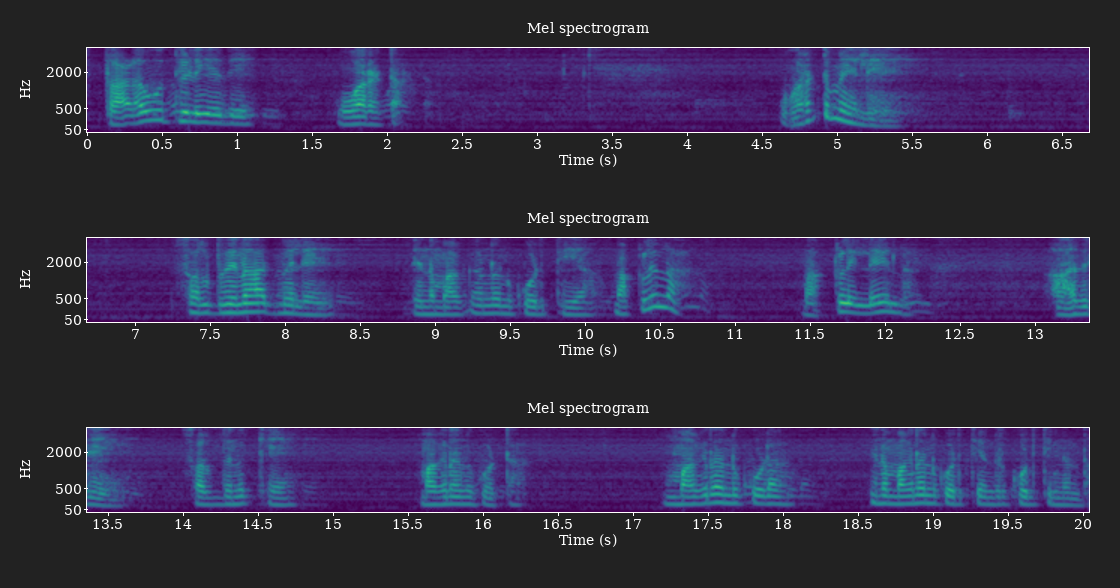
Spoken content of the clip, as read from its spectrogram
ಸ್ಥಳವು ತಿಳಿಯದೆ ಹೊರಟ. ಹೊರಟ ಮೇಲೆ, ಸ್ವಲ್ಪ ದಿನ ಆದಮೇಲೆ, ನಿನ್ನ ಮಗನನ್ನು ಕೊಡ್ತೀಯ? ಮಕ್ಕಳಿಲ್ಲ. ಮಕ್ಕಳಿಲ್ಲೇ ಇಲ್ಲ. ಆದರೆ ಸ್ವಲ್ಪ ದಿನಕ್ಕೆ ಮಗನನ್ನು ಕೊಟ್ಟ. ಮಗನನ್ನು ಕೂಡ ನಿನ್ನ ಮಗನನ್ನು ಕೊಡ್ತೀಯ ಅಂದ್ರೆ ಕೊಡ್ತೀನಿ ಅಂತ.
